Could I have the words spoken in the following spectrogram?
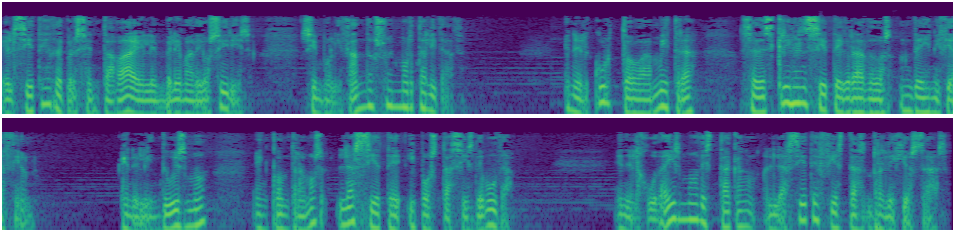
el 7 representaba el emblema de Osiris, simbolizando su inmortalidad. En el culto a Mitra se describen siete grados de iniciación. En el hinduismo encontramos las siete hipostasis de Buda. En el judaísmo destacan las siete fiestas religiosas,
